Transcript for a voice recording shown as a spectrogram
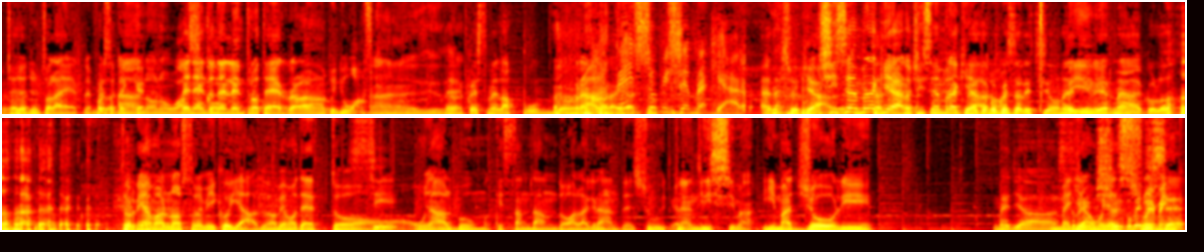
eh. Ci ha aggiunto la R. Forse Ah, perché no, no, Huasco. venendo nell'entroterra, quindi Huascar. Ah, eh, sì, Eh, esatto. questo me l'appunto. Bravo. Adesso mi sembra chiaro. Adesso è chiaro. Ci sembra chiaro, ci sembra Eh, chiaro. Dopo questa lezione di Bene. vernacolo. Torniamo al nostro amico Iado. Abbiamo detto Sì. un album che sta andando alla grande su tutti Grandissima. i maggiori Media, media stream- media come streaming, disse-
